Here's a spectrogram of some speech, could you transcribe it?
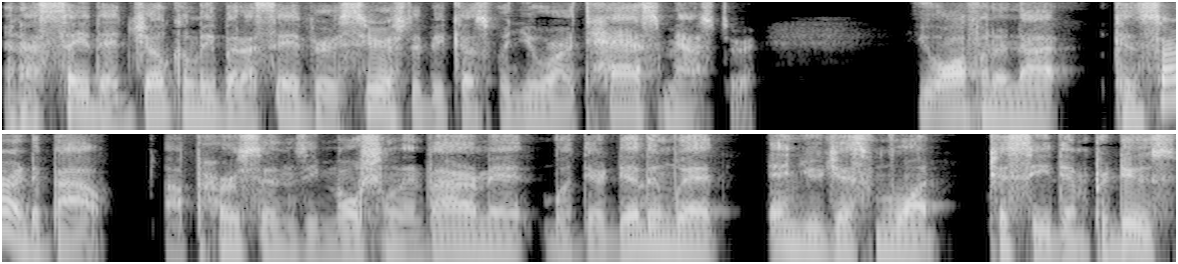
And I say that jokingly, but I say it very seriously because when you are a taskmaster, you often are not concerned about a person's emotional environment, what they're dealing with, and you just want to see them produce.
